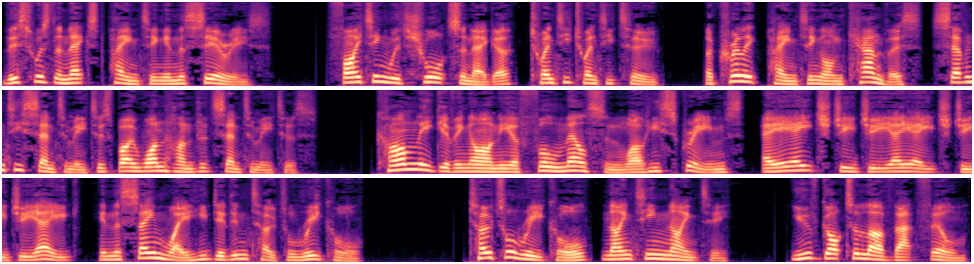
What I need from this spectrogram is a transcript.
This was the next painting in the series. Fighting with Schwarzenegger, 2022. Acrylic painting on canvas, 70 centimeters by 100 centimeters. Calmly giving Arnie a full Nelson while he screams, AHGG AHGG in the same way he did in Total Recall. Total Recall, 1990. You've got to love that film.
